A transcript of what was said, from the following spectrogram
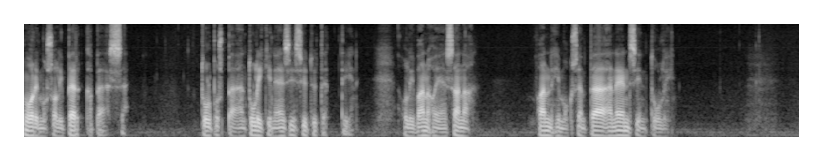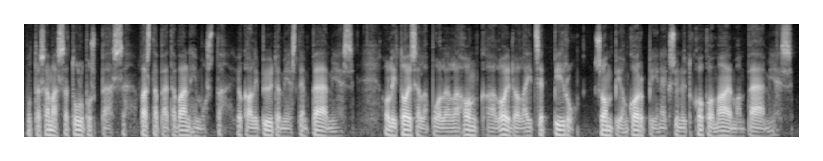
Nuorimus oli perkkapäässä. Tulpuspäähän tulikin ensin sytytettiin. Oli vanhojen sana. Vanhimuksen päähän ensin tuli. Mutta samassa tulpuspäässä, vastapäätä vanhimusta, joka oli pyytömiesten päämies, oli toisella puolella honkaa loidolla itse Piru, sompion korpiin eksynyt koko maailman päämies –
